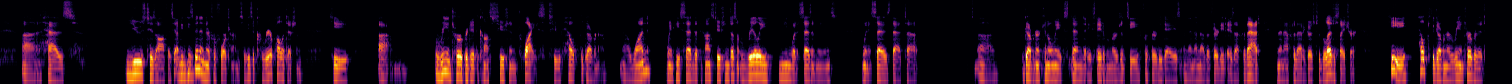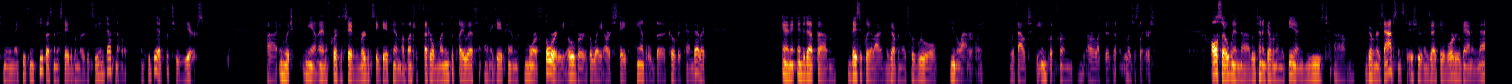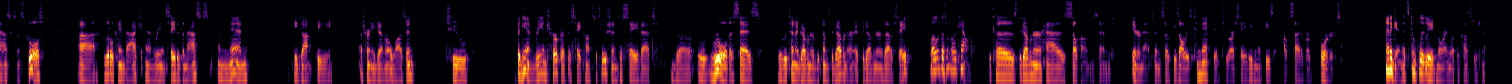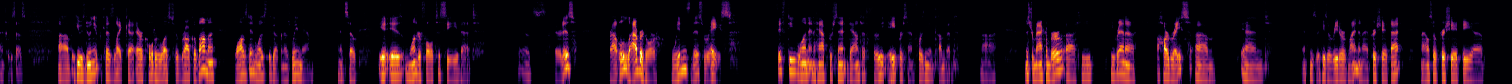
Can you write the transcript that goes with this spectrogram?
uh, has used his office. I mean, he's been in there for four terms, so he's a career politician. He um, reinterpreted the Constitution twice to help the governor. one, when he said that the Constitution doesn't really mean what it says it means, when it says that uh, uh, the governor can only extend a state of emergency for 30 days and then another 30 days after that. And then after that, it goes to the legislature. He helped the governor reinterpret it to mean that he can keep us in a state of emergency indefinitely. And he did for two years. Uh, in which, you know, and of course, the state of emergency gave him a bunch of federal money to play with, and it gave him more authority over the way our state handled the COVID pandemic. And it ended up um, basically allowing the governor to rule unilaterally without the input from our elected uh, legislators. Also, when uh, Lieutenant Governor McGeachin used um, the governor's absence to issue an executive order banning masks in schools, uh, Little came back and reinstated the masks, and then he got the Attorney General Wasden to again reinterpret the state constitution to say that the l- rule that says the lieutenant governor becomes the governor if the governor is out of state, well, it doesn't really count because the governor has cell phones and internet. And so he's always connected to our state, even if he's outside of our borders. And again, it's completely ignoring what the Constitution actually says. Uh, but he was doing it because, like uh, Eric Holder was to Barack Obama, Wasden was the governor's wingman. And so it is wonderful to see that there it is. Raul Labrador wins this race 51.5% down to 38% for the incumbent. Uh, Mr. Macomber, uh, he he ran a, a hard race, um, and you know, he's a, he's a reader of mine, and I appreciate that. I also appreciate the uh,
